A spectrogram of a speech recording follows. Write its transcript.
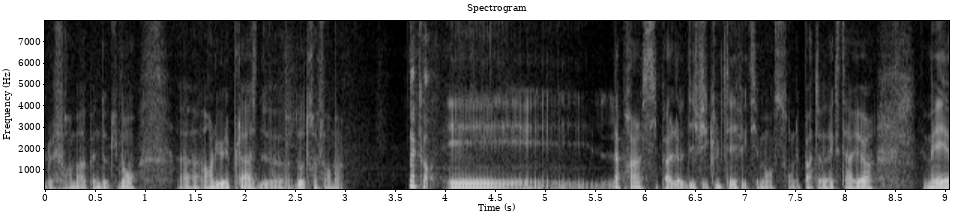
le format Open Document en lieu et place d'autres formats. D'accord. Et la principale difficulté, effectivement, sont les partenaires extérieurs. Mais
